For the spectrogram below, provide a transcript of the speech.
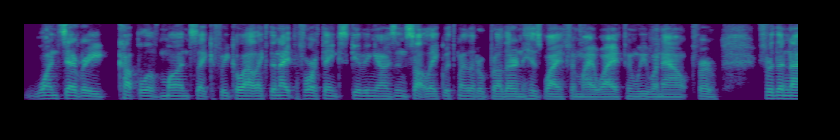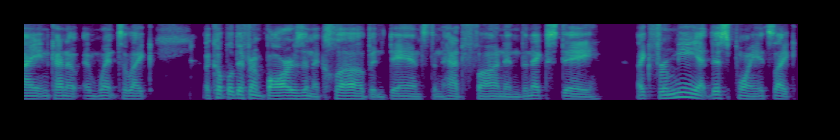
once every couple of months like if we go out like the night before thanksgiving i was in salt lake with my little brother and his wife and my wife and we went out for for the night and kind of and went to like a couple different bars and a club and danced and had fun. And the next day like for me at this point it's like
